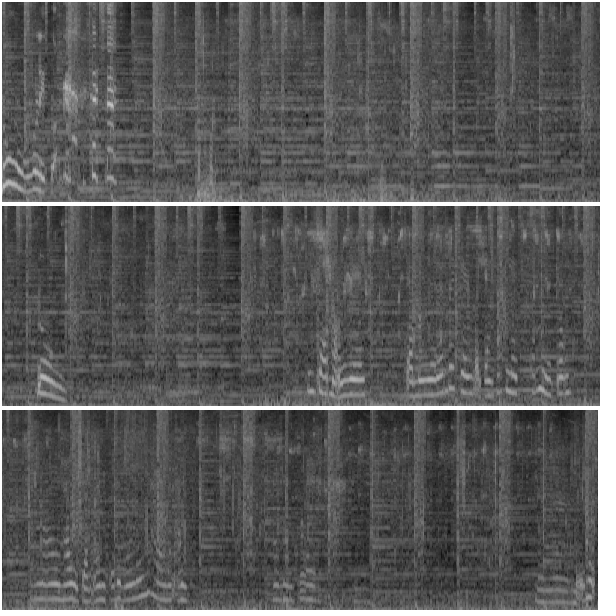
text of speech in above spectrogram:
đu có liệt đoạn. Đu. Xin chào mọi người. Chào mọi người đến với kênh Vợ chồng phát Lê Sống miền Trung Hôm nay hai vợ chồng em sẽ đi buổi lưới hai anh anh Hai anh của em. Mình à, bổ, được,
